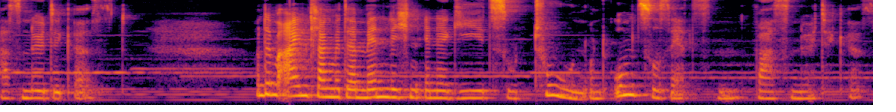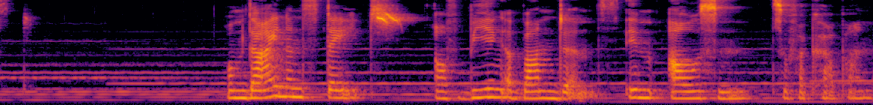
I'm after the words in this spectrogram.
was nötig ist. Und im Einklang mit der männlichen Energie zu tun und umzusetzen, was nötig ist. Um deinen State of Being Abundance im Außen zu verkörpern.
